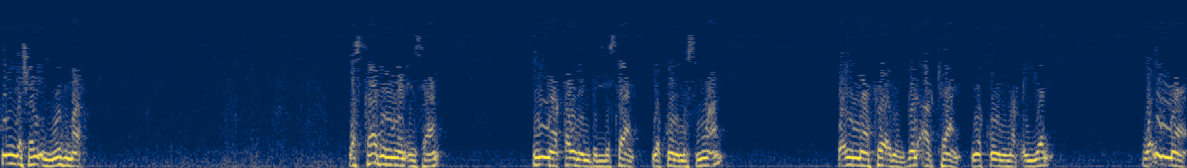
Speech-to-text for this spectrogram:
كل شيء يضمر. والصادر من الإنسان إما قول باللسان يكون مسموعا وإما فعل بالأركان يكون مرئيا وإما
